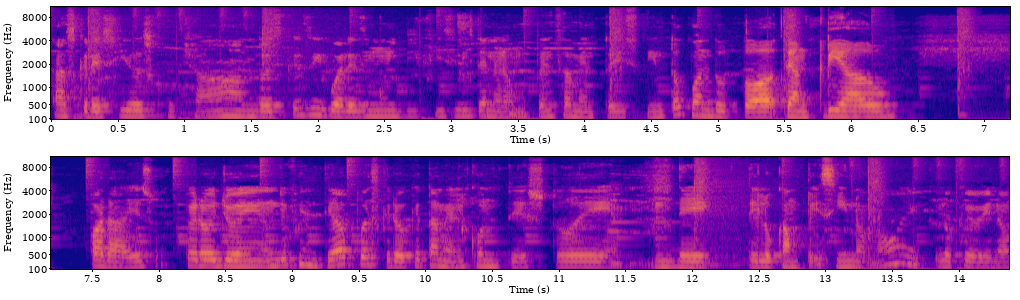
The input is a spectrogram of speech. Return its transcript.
has crecido escuchando, es que es igual es muy difícil tener un pensamiento distinto cuando todo, te han criado para eso. Pero yo en definitiva pues creo que también el contexto de, de, de lo campesino, ¿no? lo que vino...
